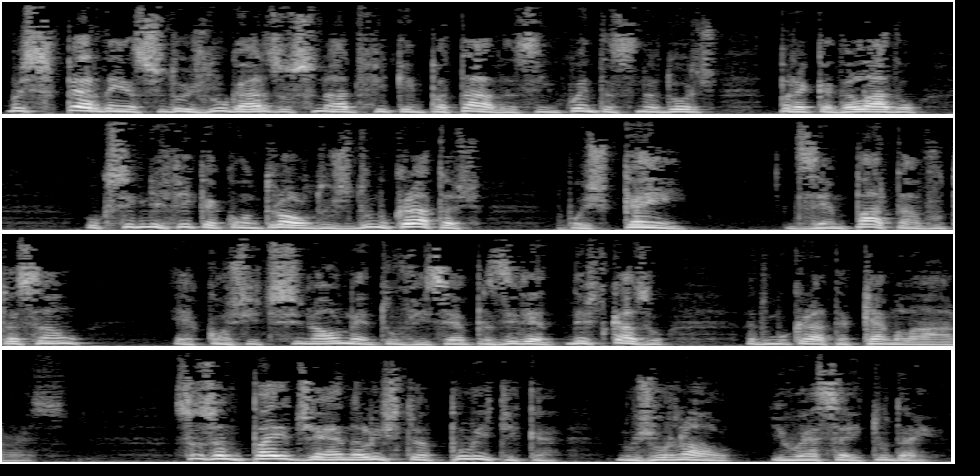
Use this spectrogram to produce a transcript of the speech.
mas se perdem esses dois lugares, o Senado fica empatado a 50 senadores para cada lado, o que significa controle dos democratas, pois quem desempata a votação é constitucionalmente o vice-presidente, neste caso a democrata Kamala Harris. Susan Page é analista política no jornal USA Today.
